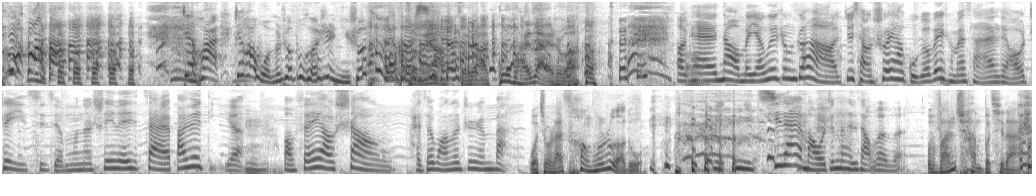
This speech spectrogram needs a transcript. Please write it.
错，这话 这话我们说不合适，你说特别合适。怎么样？怎么样？功夫还在是吧？对。OK，那我们言归正传啊，就想说一下谷歌为什么想来聊这一期节目呢？是因为在八月底，嗯，网飞要上《海贼王》的真人版。我就是来蹭蹭热度。你你期待吗？我真的很想问问。我完全不期待。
